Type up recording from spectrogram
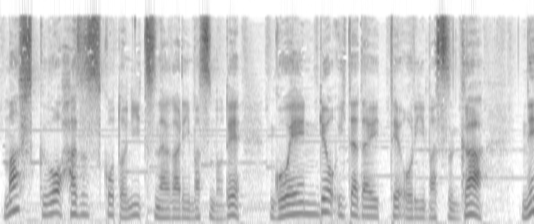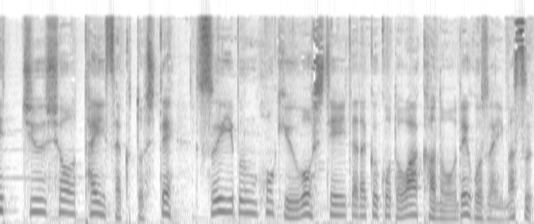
マスクを外すことにつながりますので、ご遠慮いただいておりますが、熱中症対策として水分補給をしていただくことは可能でございます。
